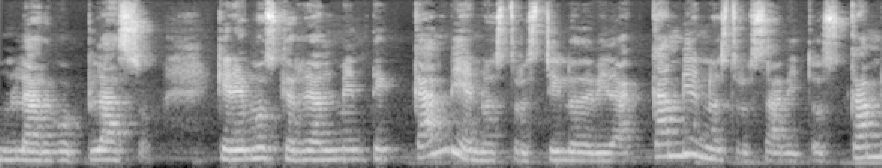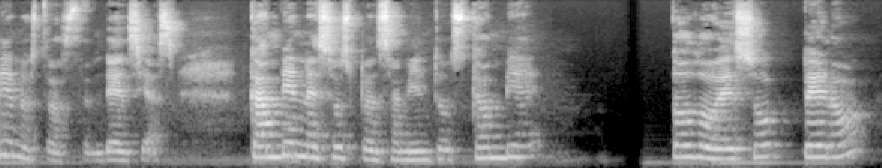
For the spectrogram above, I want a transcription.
un largo plazo. Queremos que realmente cambie nuestro estilo de vida, cambien nuestros hábitos, cambien nuestras tendencias, cambien esos pensamientos, cambie todo eso, pero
